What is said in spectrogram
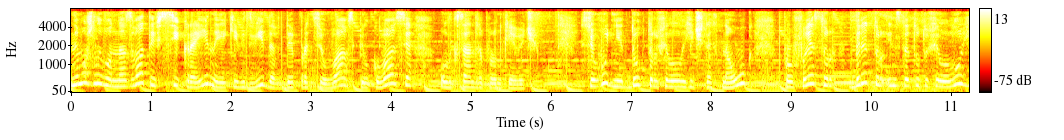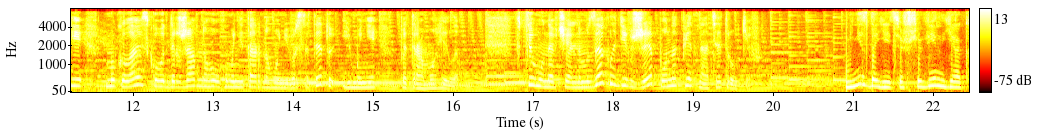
Неможливо назвати всі країни, які відвідав, де працював, спілкувався Олександр Пронкевич. Сьогодні доктор філологічних наук, професор, директор Інституту філології Миколаївського державного гуманітарного університету імені Петра Могили. В цьому навчальному закладі вже понад 15 років. Мені здається, що він, як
